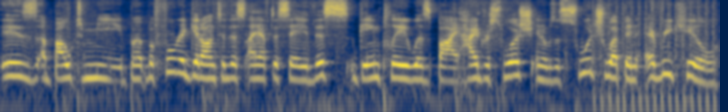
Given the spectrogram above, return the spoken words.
is about me, but before I get onto this, I have to say this gameplay was by Hydra Swoosh, and it was a switch weapon every kill.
